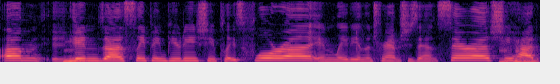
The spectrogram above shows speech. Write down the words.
Um, Hmm. in uh, Sleeping Beauty, she plays Flora. In Lady and the Tramp, she's Aunt Sarah. She had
